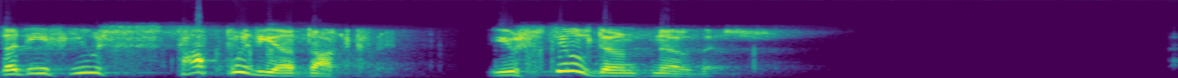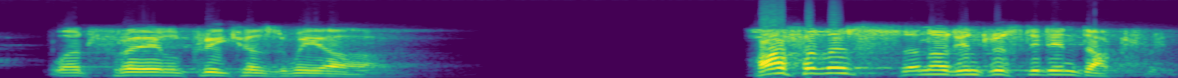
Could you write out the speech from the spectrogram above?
that if you stop with your doctrine, you still don't know this. What frail creatures we are. Half of us are not interested in doctrine.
